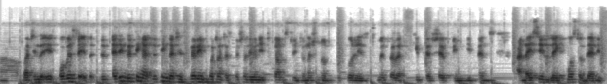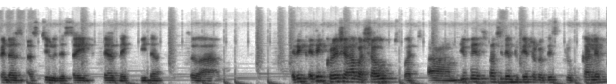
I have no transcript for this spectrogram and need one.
Uh, but in the obviously, the, the- I think the thing the thing that is very important, especially when it comes to international football, is to make sure that you keep your shape in defense. And I see like most of their defenders are still with the side players like Vida. So um, I think I think Croatia have a shout, but um, do you guys fancy them to get out of this group? Caleb,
